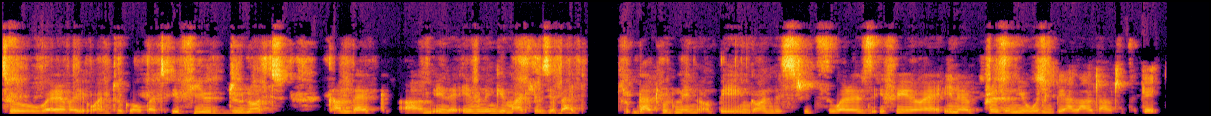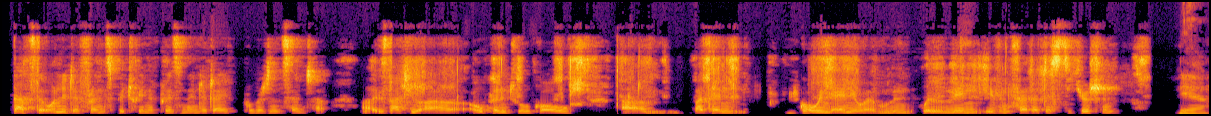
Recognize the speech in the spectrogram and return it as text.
to wherever you want to go. But if you do not come back um, in the evening, you might lose your bed. That would mean not being on the streets. Whereas if you were in a prison, you wouldn't be allowed out of the gate. That's the only difference between a prison and a direct provision center, uh, is that you are open to go, um, but then going anywhere will mean even further destitution. Yeah.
